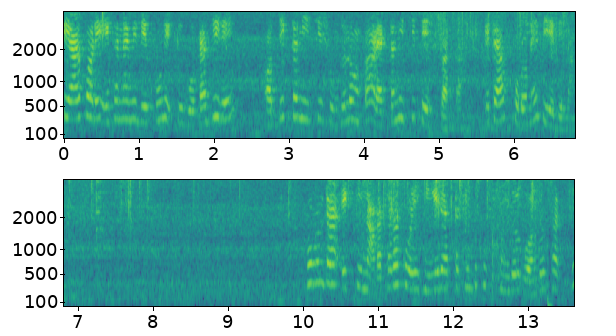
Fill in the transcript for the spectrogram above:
দেওয়ার পরে এখানে আমি দেখুন একটু গোটা জিরে, অর্ধেকটা নিচ্ছি শুকনো লঙ্কা আর একটা নিচ্ছি তেজপাতা। এটা ফোড়নে দিয়ে দিলাম। ফোড়নটা একটু নাড়াচাড়া করে হিঙের একটা কিন্তু খুব সুন্দর গন্ধ থাকছে।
